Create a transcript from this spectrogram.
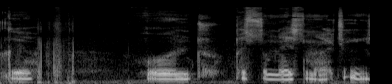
Folge. Und bis zum nächsten Mal. Tschüss.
